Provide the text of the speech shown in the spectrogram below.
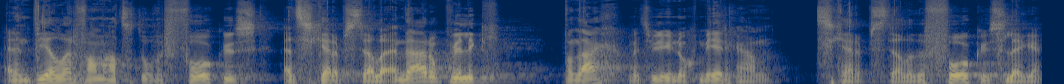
en een deel daarvan had het over focus en scherpstellen. En daarop wil ik vandaag met jullie nog meer gaan scherp stellen, de focus leggen.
